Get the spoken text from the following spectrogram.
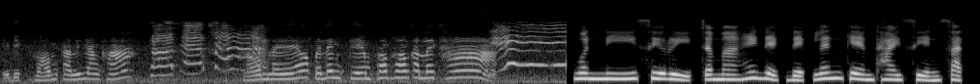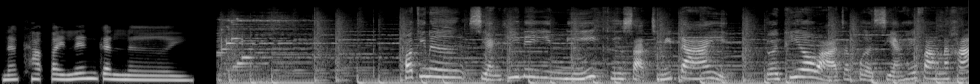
เด็กๆพร้อมกันหรือยังคะพร้อมแล้วค่ะพร้อมแล้วไปเล่นเกมพร้อมๆกันเลยค่ะ วันนี้สิริจะมาให้เด็กๆเเล่นเกมทายเสียงสัตว์นะคะ ไปเล่นกันเลยข้อที่หนึ่งเสียงที่ได้ยินนี้คือสัตว์ชนิดใด โดยพี่หวาจะเปิดเสียงให้ฟังนะคะ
